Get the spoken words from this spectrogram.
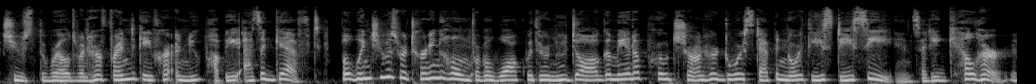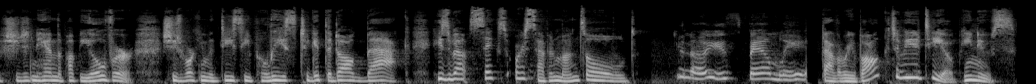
She was thrilled when her friend gave her a new puppy as a gift. But when she was returning home from a walk with her new dog, a man approached her on her doorstep in Northeast DC and said he'd kill her if she didn't hand the puppy over. She's working with DC police to get the dog back. He's about six or seven months old. You know, he's family. Valerie Bonk, WTOP News.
